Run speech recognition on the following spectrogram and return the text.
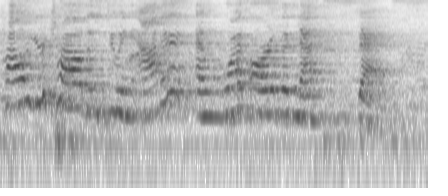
how your child is doing at it, and what are the next steps.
